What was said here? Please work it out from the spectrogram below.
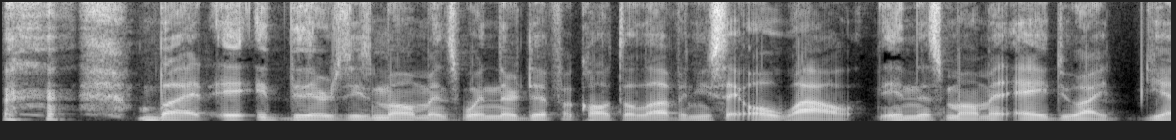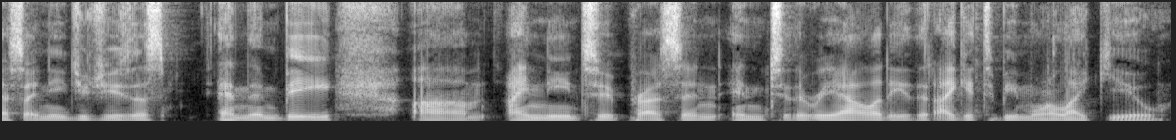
but it, it, there's these moments when they're difficult to love, and you say, "Oh wow!" In this moment, a do I? Yes, I need you, Jesus. And then B, um, I need to press in into the reality that I get to be more like you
